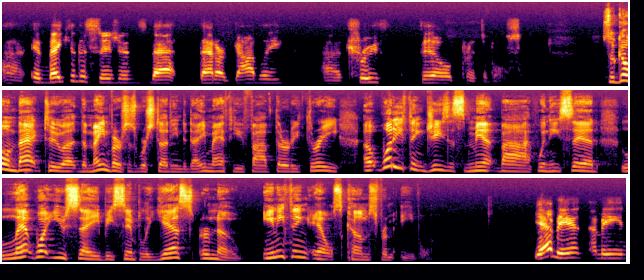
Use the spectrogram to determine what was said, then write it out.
uh, and make the decisions that that are godly, uh, truth filled principles. So going back to uh, the main verses we're studying today, Matthew five thirty three, uh, what do you think Jesus meant by when he said, "Let what you say be simply yes or no. Anything else comes from evil." Yeah, man. I mean,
